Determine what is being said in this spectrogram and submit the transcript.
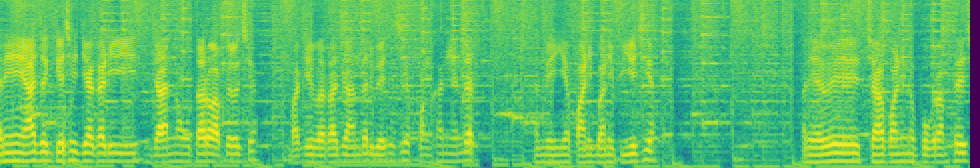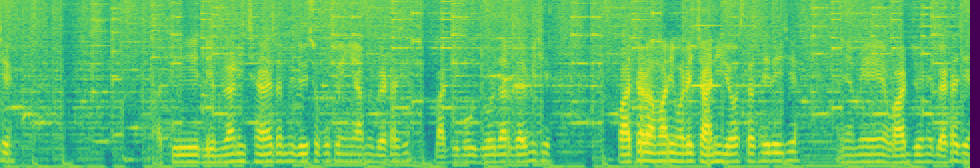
અને આ જગ્યા છે જ્યાં ગાડી જાનનો ઉતારો આપેલો છે. બાકી વરરાજા અંદર બેસે છે પંખાની અંદર. અમે અહીંયા પાણી પાણી પીએ છીએ. અને હવે ચા પાણીનો પ્રોગ્રામ થાય છે. બાકી લીમડાની છાયા તમે જોઈ શકો છો, અહીંયા અમે બેઠા છે બાકી બહુ જોરદાર ગરમી છે. પાછળ અમારી માટે ચાની વ્યવસ્થા થઈ રહી છે. અને અમે વાટ જોઈને બેઠા છે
